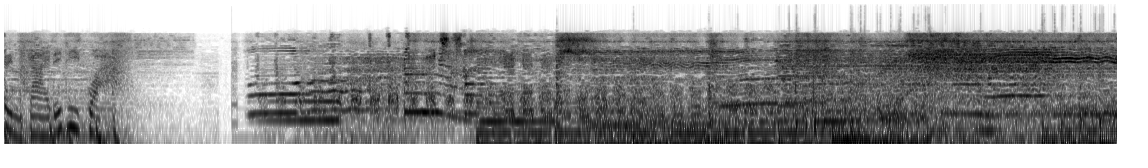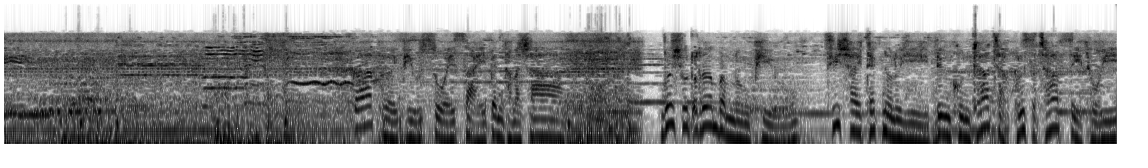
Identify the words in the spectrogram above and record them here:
กลิ่นกายได้ดีกว่าก ล้าเผยผิวสวยใสเป็นธรรมชาติ ด้วยชุดเริ่มบำรุงผิวที่ใช้เทคโนโลยีดึงคุณค่าจากพฤกษชาติสีทวี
